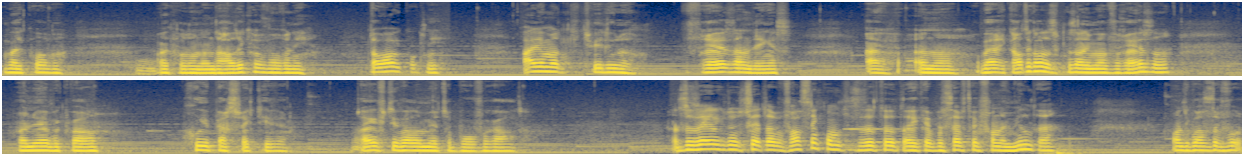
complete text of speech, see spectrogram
Wat ik wil, wat ik wil doen en dat had ik ervoor niet. Dat wou ik ook niet. Alleen maar die twee doelen. Verhuizen en dingen. En eh, werk had ik al, dus ik moest alleen maar verhuizen. Maar nu heb ik wel goede perspectieven. Dat heeft hij wel een beetje boven gehaald. Het is eigenlijk door het feit dat we vast in komt, dat, dat, dat ik heb beseft dat ik van hem hield. hè. Want ik was ervoor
